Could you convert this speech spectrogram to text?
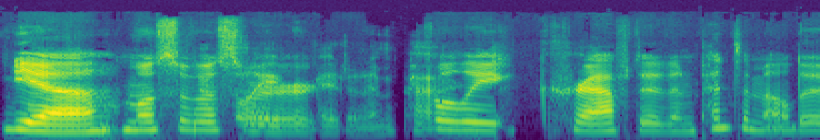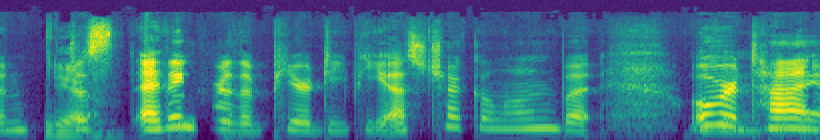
yeah most of us Definitely were made an impact. fully crafted and pentamelded. Yeah. Just I think for the pure DPS check alone, but over Mhm. time,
